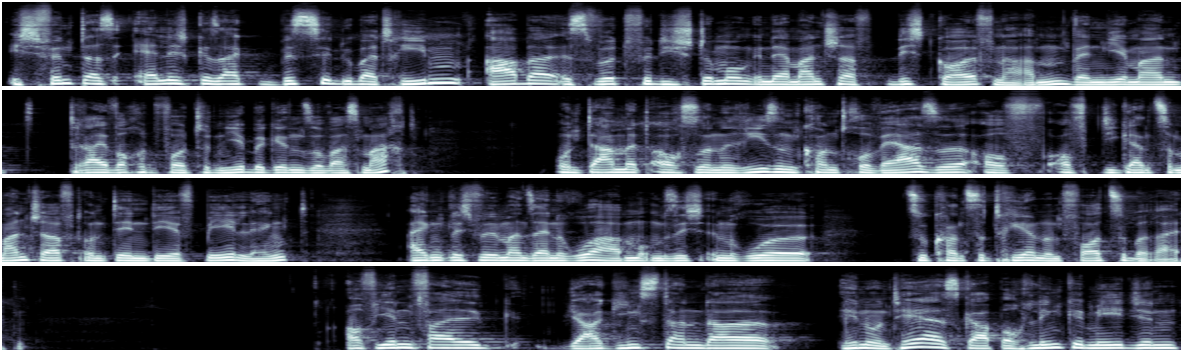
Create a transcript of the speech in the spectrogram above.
Ich finde das ehrlich gesagt ein bisschen übertrieben, aber es wird für die Stimmung in der Mannschaft nicht geholfen haben, wenn jemand drei Wochen vor Turnierbeginn sowas macht und damit auch so eine riesen Kontroverse auf, auf die ganze Mannschaft und den DFB lenkt. Eigentlich will man seine Ruhe haben, um sich in Ruhe zu konzentrieren und vorzubereiten. Auf jeden Fall ja, ging es dann da hin und her. Es gab auch linke Medien,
